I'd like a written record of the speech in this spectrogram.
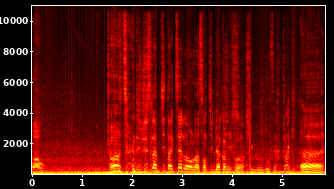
Waouh. Tu vois, juste la petite axelle, là, on l'a senti bien comme J'ai il faut. là. senti mon dos faire clac. Ouais, ouais.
